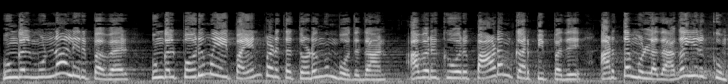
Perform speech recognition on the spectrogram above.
உங்கள் முன்னால் இருப்பவர் உங்கள் பொறுமையை பயன்படுத்த தொடங்கும் போதுதான் அவருக்கு ஒரு பாடம் கற்பிப்பது அர்த்தமுள்ளதாக இருக்கும்.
